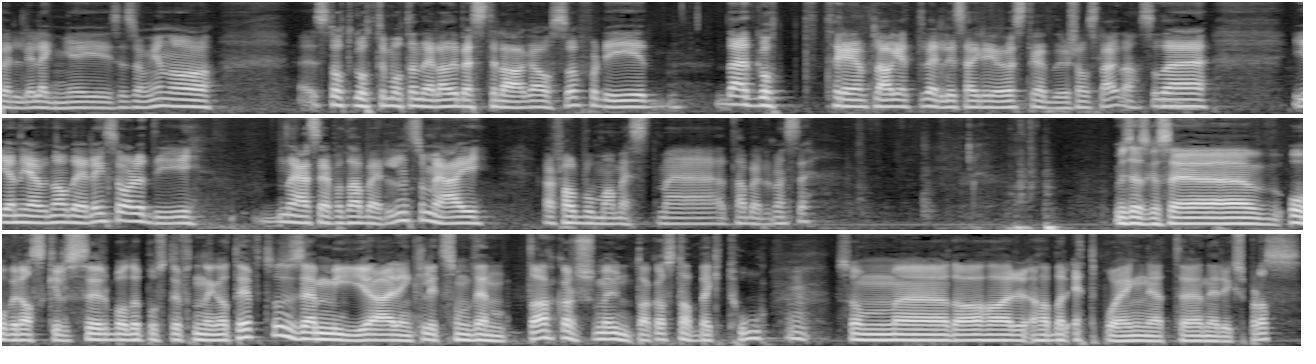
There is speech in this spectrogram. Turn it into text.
veldig lenge i sesongen og stått godt imot en del av de beste laga også, fordi det er et godt trent lag, et veldig seriøst tredjedivisjonslag. Så det i en jevn avdeling så var det de, når jeg ser på tabellen, som jeg i hvert fall bomma mest med tabellmessig. Hvis jeg skal se overraskelser både positivt og negativt, så syns jeg mye er egentlig litt som venta, kanskje med unntak av Stabæk 2, Mm. som uh, da har, har bare ett poeng ned til nedrykksplass.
